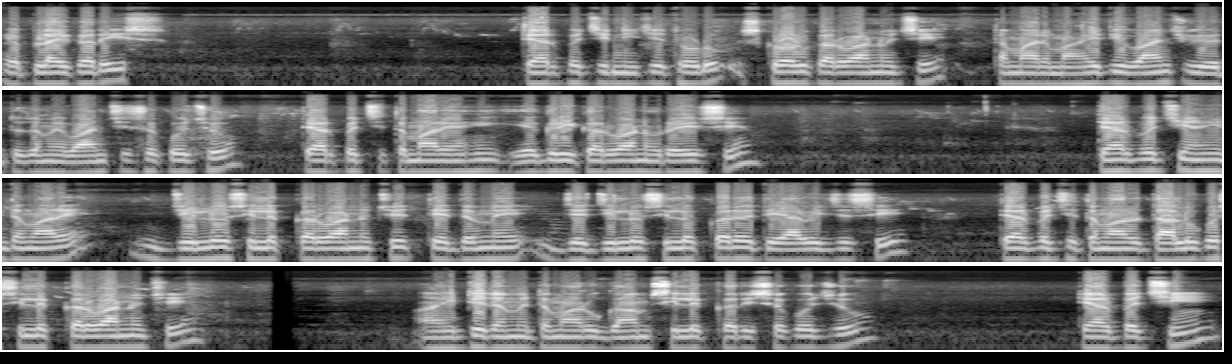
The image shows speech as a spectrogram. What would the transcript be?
એપ્લાય કરીશ. ત્યાર પછી નીચે થોડું સ્ક્રોલ કરવાનું છે. તમારે માહિતી વાંચવી હોય તો તમે વાંચી શકો છો. ત્યાર પછી તમારે અહીં એગ્રી કરવાનું રહેશે. ત્યાર પછી અહીં તમારે જિલ્લો સિલેક્ટ કરવાનો છે. તે તમે જે જિલ્લો સિલેક્ટ કર્યો તે આવી જશે. ત્યાર પછી તમારો તાલુકો સિલેક્ટ કરવાનો છે. અહીંથી તમે તમારું ગામ સિલેક્ટ કરી શકો છો. ત્યાર પછી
